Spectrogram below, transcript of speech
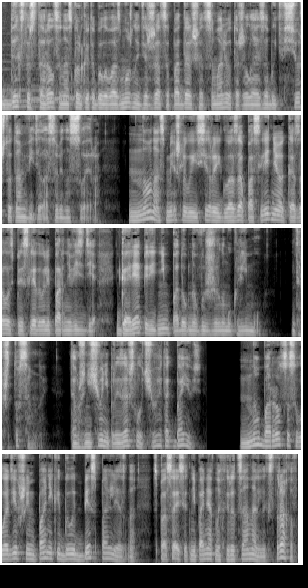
Декстер старался, насколько это было возможно, держаться подальше от самолета, желая забыть все, что там видел, особенно Сойера. Но насмешливые серые глаза последнего, казалось, преследовали парня везде, горя перед ним подобно выжженному клейму. «Да что со мной? Там же ничего не произошло, чего я так боюсь?» Но бороться с овладевшей им паникой было бесполезно. Спасаясь от непонятных иррациональных страхов,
